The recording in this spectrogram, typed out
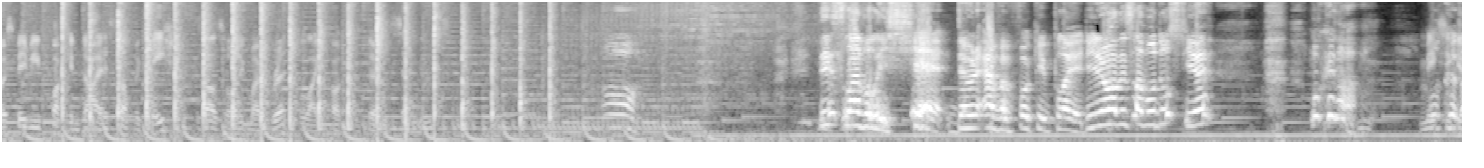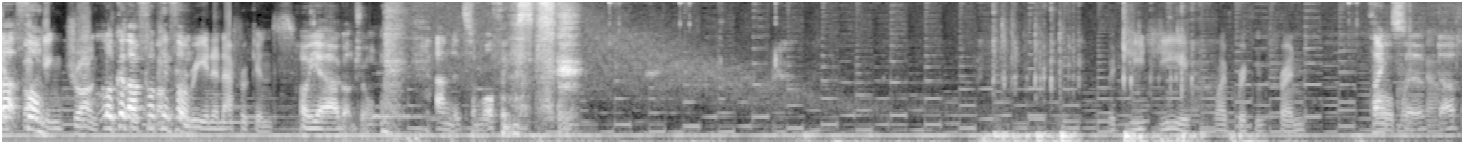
almost made me fucking die of suffocation because I was holding my breath for like fucking 30 seconds. Oh. This level is shit. Don't ever fucking play it. Do you know what this level does to you? Look at that. Makes Look at get that thumb. fucking drunk. Look at that fucking thumb. Korean and Africans. Oh yeah, I got drunk. and did some more things. But GG, my Britain friend. Thanks, Oh. Dad.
